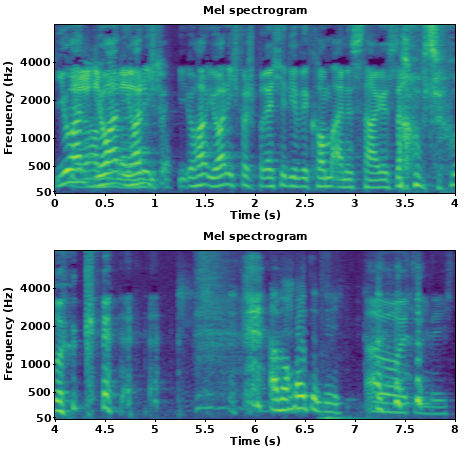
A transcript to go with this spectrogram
Johann, ja, Johann, Johann, ich, Johann, Johann, ich verspreche dir, wir kommen eines Tages darauf zurück. Aber heute nicht. Aber heute nicht.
